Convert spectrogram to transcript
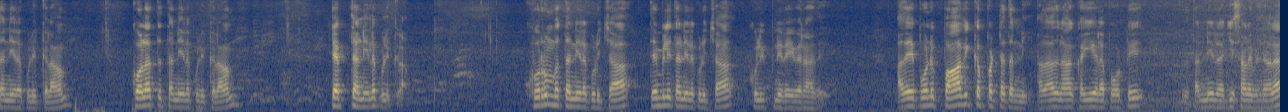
தண்ணியில் குளிக்கலாம் குளத்து தண்ணியில் குளிக்கலாம் டெப் தண்ணியில் குளிக்கலாம். குறும்ப தண்ணியில் குடித்தா தெம்பிலி தண்ணியில் குடித்தா குளிப்பு நிறைவேறாது. அதே போன்று பாவிக்கப்பட்ட தண்ணி. அதாவது நான் கையில் போட்டு இந்த தண்ணியில் நஜீஸான பின்னால்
